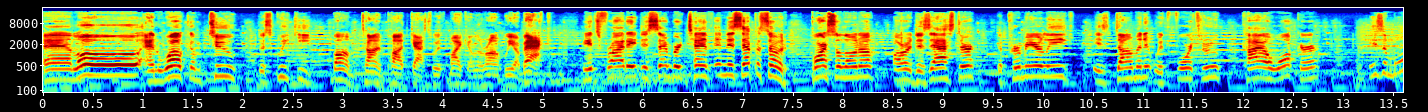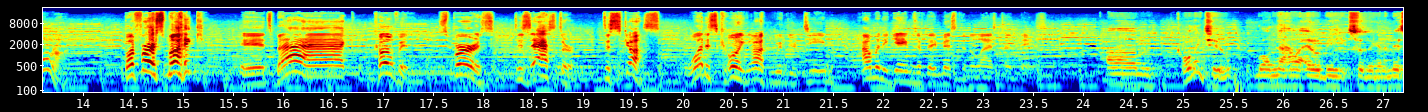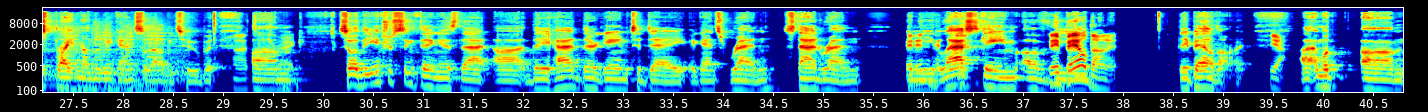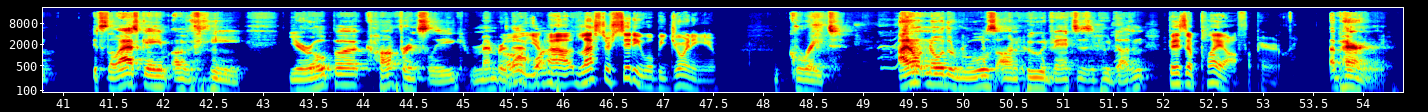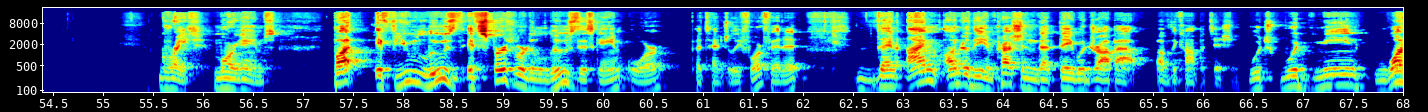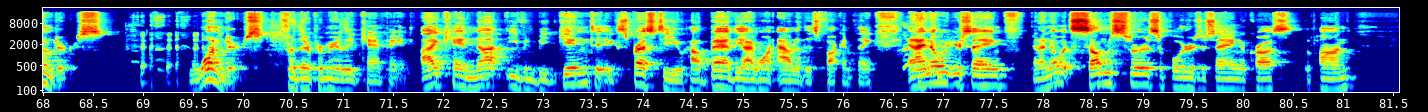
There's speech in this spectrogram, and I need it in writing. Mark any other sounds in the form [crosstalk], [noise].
Hello and welcome to the Squeaky Bum Time podcast with Mike and Laurent. We are back. It's Friday, December 10th. In this episode, Barcelona are a disaster. The Premier League is dominant with four through. Kyle Walker is a moron. But first, [laughs] Mike, it's back. COVID, Spurs, disaster. Discuss what is going on with your team. How many games have they missed in the last 10 days? Um, only two. Well, now it'll be so they're going to miss Brighton on the weekend, so that'll be two. But a um, so the interesting thing is that uh, they had their game today against Rennes, Stade Rennes. They in the last game of They the- bailed on it. They bailed on it. Yeah. Uh, and what? Um, it's the last game of the Europa Conference League. Remember Oh, that yeah. one? Uh, Leicester City will be joining you. Great. I don't know the rules on who advances and who doesn't. There's a playoff, apparently. Apparently. Great. More games. But if you lose, if Spurs were to lose this game or potentially forfeit it, then I'm under the impression that they would drop out of the competition, which would mean wonders, [laughs] wonders for their Premier League campaign. I cannot even begin to express to you how badly I want out of this fucking thing. And I know what you're saying, and I know what some Spurs supporters are saying across the pond.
